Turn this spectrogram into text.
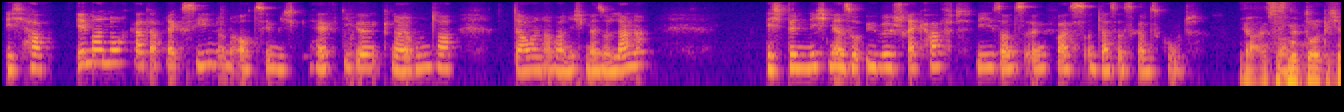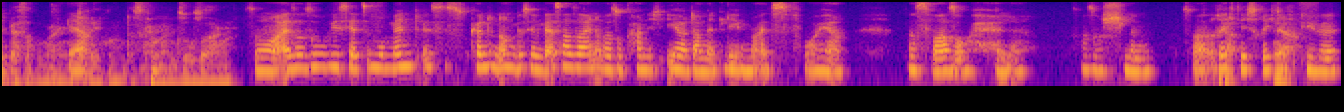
Ich habe immer noch Kataplexin und auch ziemlich heftige Knall runter, dauern aber nicht mehr so lange. Ich bin nicht mehr so übel schreckhaft wie sonst irgendwas und das ist ganz gut. Ja, es so. ist eine deutliche Besserung eingetreten. Ja. Das kann man so sagen. So, also so wie es jetzt im Moment ist, es könnte noch ein bisschen besser sein, aber so kann ich eher damit leben als vorher. Das war so Hölle. Das war so schlimm. Das war richtig, ja. richtig ja. übel.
